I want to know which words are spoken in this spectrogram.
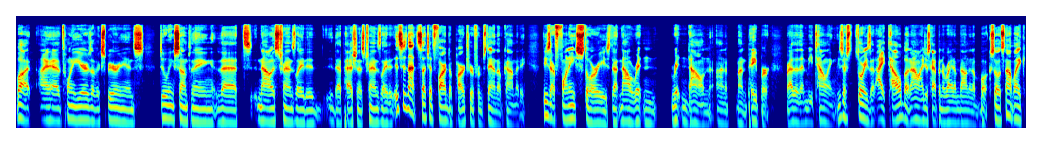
But I have 20 years of experience doing something that now is translated. That passion is translated. This is not such a far departure from stand-up comedy. These are funny stories that now written written down on a, on paper rather than me telling. These are stories that I tell, but now I just happen to write them down in a book. So it's not like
